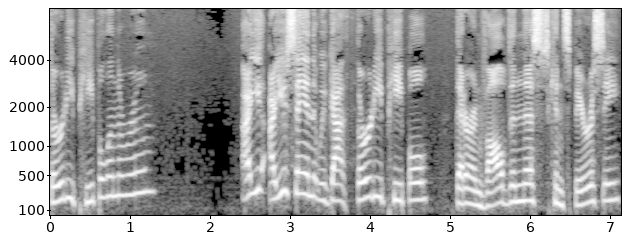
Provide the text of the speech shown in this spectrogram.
30 people in the room. Are you are you saying that we've got 30 people that are involved in this conspiracy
